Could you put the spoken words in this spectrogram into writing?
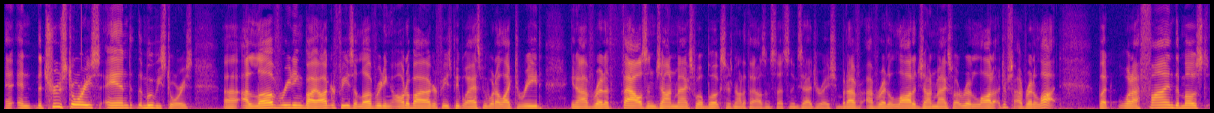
and, and the true stories and the movie stories. Uh, I love reading biographies. I love reading autobiographies. People ask me what I like to read. You know, I've read a thousand John Maxwell books. There's not a thousand, so that's an exaggeration. But I've, I've read a lot of John Maxwell. I read a lot. Of, I've read a lot. But what I find the most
